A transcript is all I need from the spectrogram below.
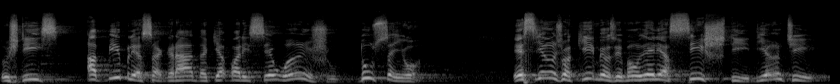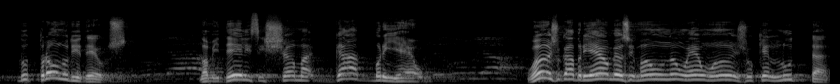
nos diz a Bíblia Sagrada que apareceu o anjo do Senhor. Esse anjo aqui, meus irmãos, ele assiste diante do trono de Deus. O nome dele se chama Gabriel. O anjo Gabriel, meus irmãos, não é um anjo que luta,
